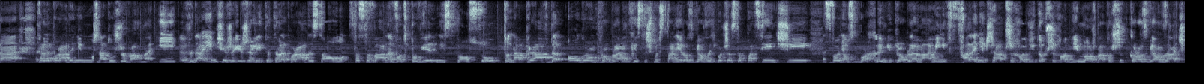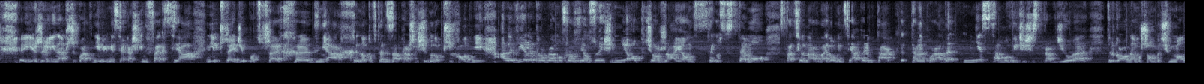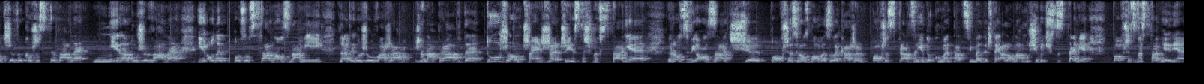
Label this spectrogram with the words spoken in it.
teleporady nie nadużywane. I wydaje mi się, że jeżeli te teleporady są stosowane w odpowiedni sposób, to naprawdę ogrom problemów jesteśmy w stanie rozwiązać, bo często pacjenci dzwonią z błahymi problemami, wcale nie trzeba przychodzić do przychodni, można to szybko rozwiązać. Jeżeli na przykład, nie wiem, jest jakaś infekcja, nie przejdzie po trzech dniach, no to wtedy zaprasza się go do przychodni, ale wiele problemów rozwiązuje się nie obciążając tego systemu stacjonarnego. Więc ja powiem tak, teleporady niesamowicie się sprawdziły, tylko one muszą być mądrze wykorzystywane, nie nadużywane i one pozostaną z nami, dlatego że uważam, że naprawdę dużą część rzeczy jesteśmy w stanie rozwiązać e, poprzez rozmowę z lekarzem, poprzez sprawdzenie dokumentacji medycznej, ale ona musi być w systemie, poprzez wystawienie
